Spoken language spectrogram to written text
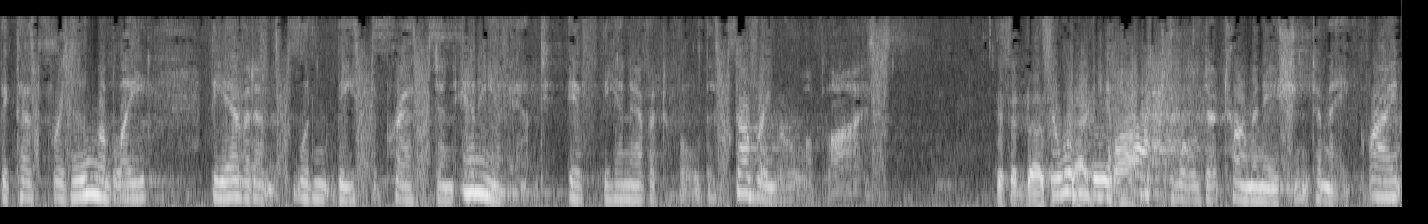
because presumably the evidence wouldn't be suppressed in any event if the inevitable discovery rule applies. If it does there wouldn't be apply. a factual determination to make, right?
